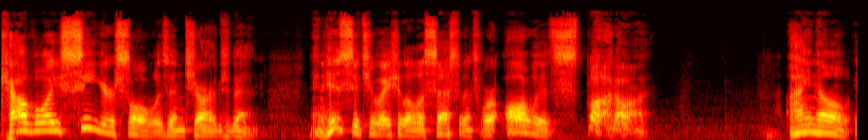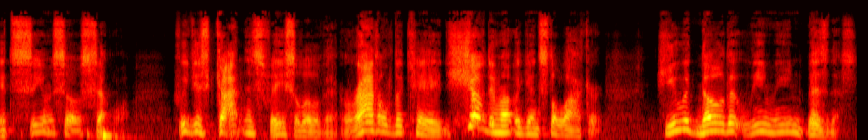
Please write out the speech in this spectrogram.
Cowboy Seegersol was in charge then, and his situational assessments were always spot on. I know it seems so simple. We just got in his face a little bit, rattled the cage, shoved him up against the locker, he would know that we mean business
